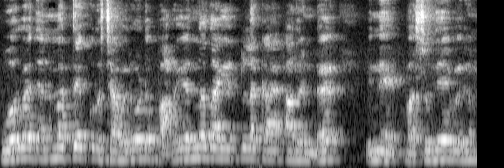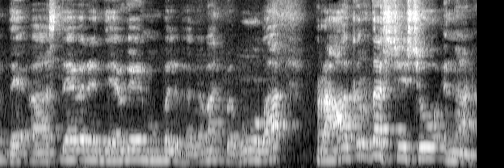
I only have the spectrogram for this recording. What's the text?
പൂർവജന്മത്തെക്കുറിച്ച് അവരോട് പറയുന്നതായിട്ടുള്ള അതുണ്ട്. പിന്നെ വസുദേവരും വാസുദേവരും ദേവകയും മുമ്പിൽ ഭഗവാൻ ബഹുവ പ്രാകൃത ശിശു എന്നാണ്.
